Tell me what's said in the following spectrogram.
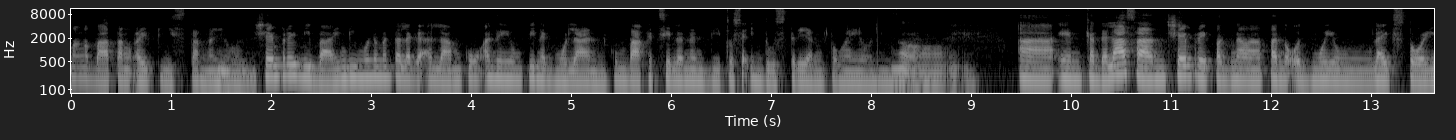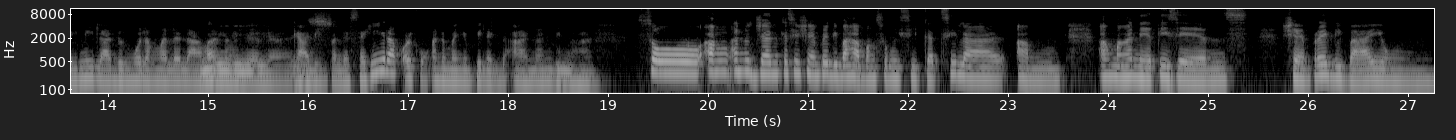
Mga batang artista ngayon. Syempre, di ba, hindi mo naman talaga alam kung ano yung pinagmulan, kung bakit sila nandito sa industriyang to ngayon. oo, Ah, and kadalasan, syempre, pag napanood mo yung life story nila, doon mo lang malalaman na galing pala sa hirap or kung ano man yung pinagdaanan, di ba? Mm. So, ang ano dyan, kasi syempre, di ba, habang sumisikat sila, um, ang mga netizens, syempre, di ba, yung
